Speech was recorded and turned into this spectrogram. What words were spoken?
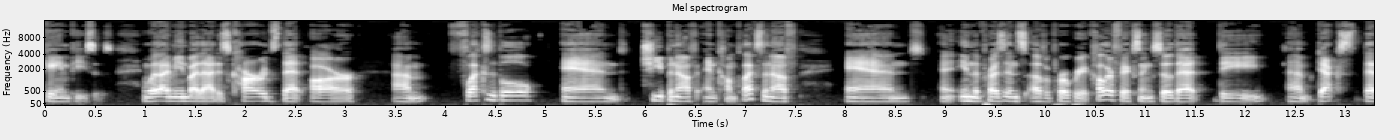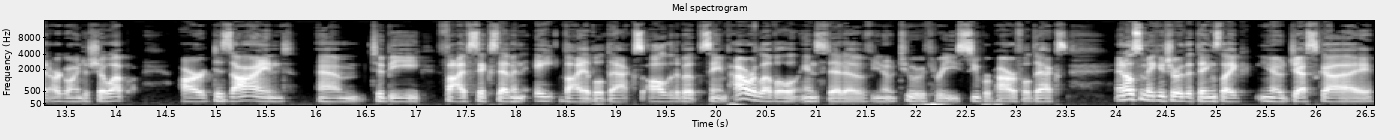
game pieces. And what I mean by that is cards that are um, flexible and cheap enough and complex enough and in the presence of appropriate color fixing so that the um, decks that are going to show up are designed um, to be five, six, seven, eight viable decks, all at about the same power level instead of, you know, two or three super powerful decks. And also making sure that things like, you know, Jeskai,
